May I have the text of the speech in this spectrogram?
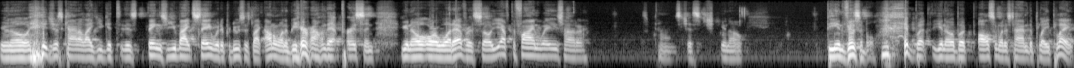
You know, it just kind of like you get to these things you might say where the producer's like, I don't want to be around that person, you know, or whatever. So you have to find ways how to sometimes just, you know, the invisible, but you know, but also when it's time to play, play.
